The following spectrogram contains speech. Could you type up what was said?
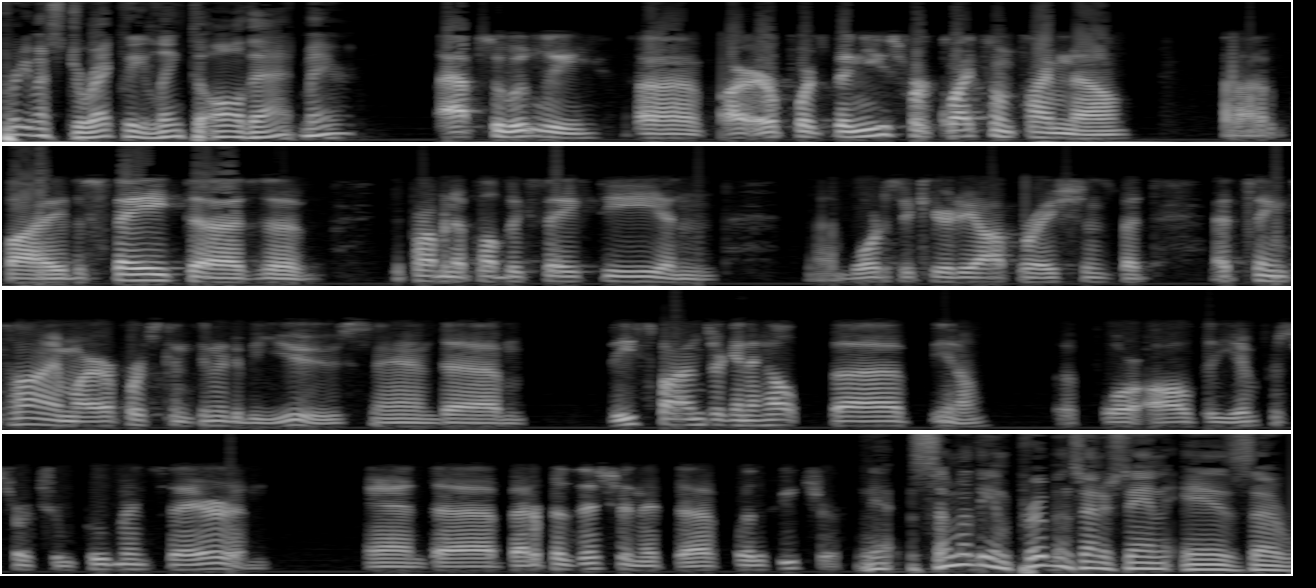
pretty much directly linked to all that, Mayor? Absolutely. Uh, our airport's been used for quite some time now uh, by the state, uh, the Department of Public Safety, and uh, border security operations. But at the same time, our airports continue to be used, and um, these funds are going to help, uh, you know, for all the infrastructure improvements there and and uh, better position it uh, for the future. Yeah, some of the improvements I understand is a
